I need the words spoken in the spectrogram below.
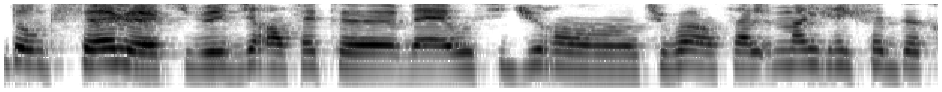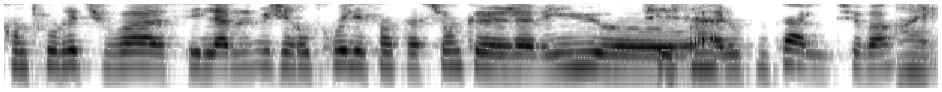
Donc seule euh, qui veut dire en fait euh, ben, aussi dur en tu vois en salle malgré le fait d'être entourée tu vois c'est la j'ai retrouvé les sensations que j'avais eues ça. à l'hôpital tu vois Ouais.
